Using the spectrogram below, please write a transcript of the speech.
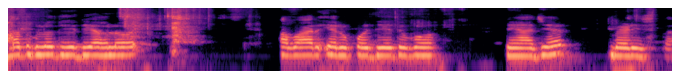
ভাতগুলো দিয়ে দেওয়া হলো। আবার এর উপর দিয়ে দেবো পেঁয়াজের বেরিস্তা।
